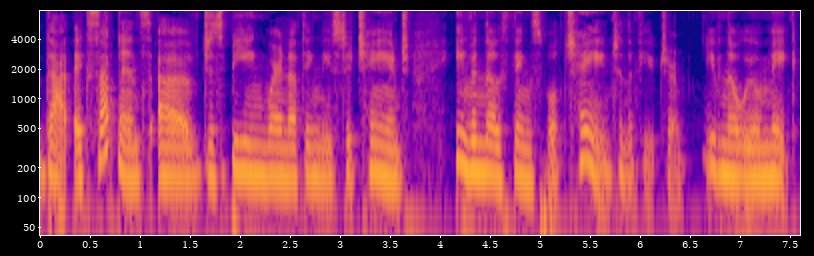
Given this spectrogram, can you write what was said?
that acceptance of just being where nothing needs to change, even though things will change in the future, even though we will make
